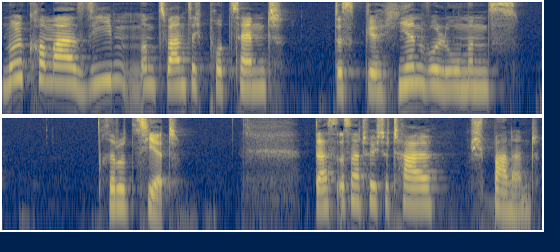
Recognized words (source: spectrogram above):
0,27 Prozent des Gehirnvolumens reduziert. Das ist natürlich total spannend.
